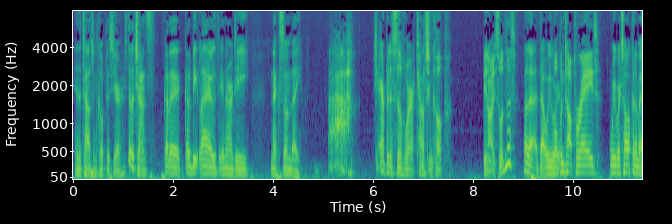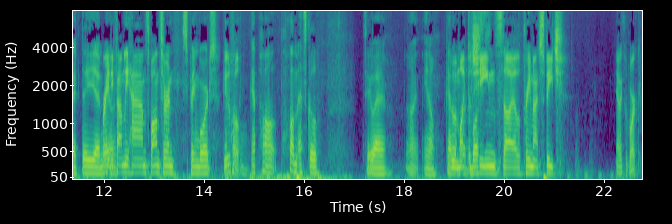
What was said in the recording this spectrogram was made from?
in the Tailteann Cup this year. Still a chance. Got to got to beat Louth in Ardee next Sunday. Ah, share a bit of silverware, Tailteann Cup. Be nice, wouldn't it? Well, uh, that we were Open top parade, we were talking about the um, Brady you know, Family Ham sponsoring. springboard. Beautiful. Get Paul, get Paul, Paul Mescal to, uh, uh, you know, get Do a Michael. Sheen style pre match speech. Yeah, that could work.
